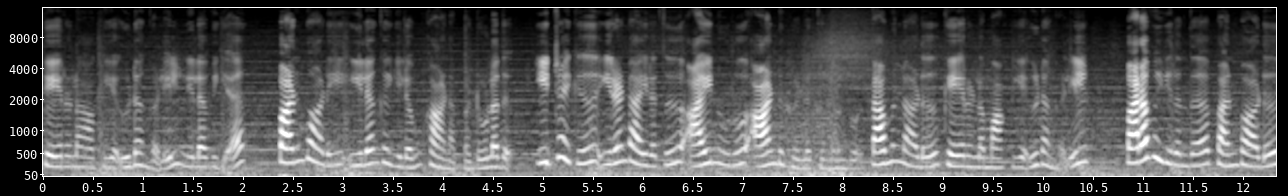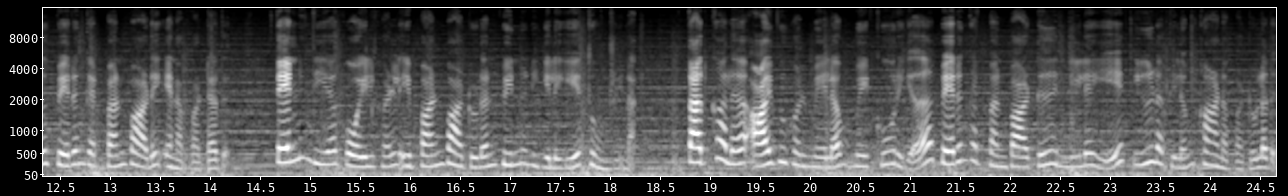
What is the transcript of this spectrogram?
கேரளா ஆகிய இடங்களில் நிலவிய பண்பாடு இலங்கையிலும் காணப்பட்டுள்ளது. இன்றைக்கு இரண்டாயிரத்து ஐநூறு ஆண்டுகளுக்கு முன்பு தமிழ்நாடு கேரளம் ஆகிய இடங்களில் பரவியிருந்த பண்பாடு பெருங்கற்பண்பாடு எனப்பட்டது. தென்னிந்திய கோயில்கள் இப்பண்பாட்டுடன் பின்னணியிலேயே தோன்றின. தற்கால ஆய்வுகள் மேலும் மேற்கூறிய பெருங்கற்பண்பாட்டு நிலையே ஈழத்திலும் காணப்பட்டுள்ளது.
